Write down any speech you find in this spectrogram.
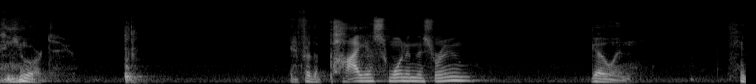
And you are too. And for the pious one in this room, going,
